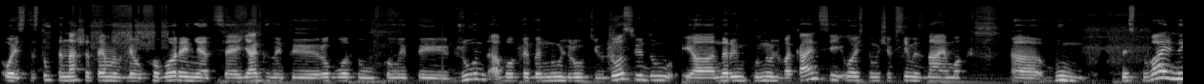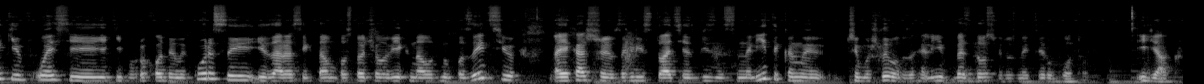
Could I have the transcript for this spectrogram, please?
Ось наступна наша тема для обговорення це як знайти роботу, коли ти джун, або в тебе нуль років досвіду, а на ринку нуль вакансій. Ось тому, що всі ми знаємо бум тестувальників, ось які проходили курси, і зараз їх там по 100 чоловік на одну позицію. А яка ж взагалі ситуація з бізнес-аналітиками? Чи можливо взагалі без досвіду знайти роботу? І як?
